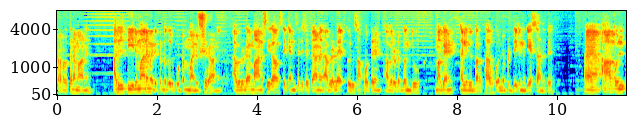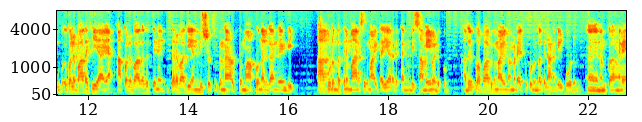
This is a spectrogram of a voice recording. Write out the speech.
പ്രവർത്തനമാണ്. അതിൽ തീരുമാനമെടുക്കേണ്ടത് ഒരു കൂട്ടം മനുഷ്യരാണ്. അവരുടെ മാനസികാവസ്ഥയ്ക്ക് അനുസരിച്ചിട്ടാണ് അവരുടെ ഒരു സഹോദരൻ അവരുടെ ബന്ധു മകൻ അല്ലെങ്കിൽ ഭർത്താവ് കൊല്ലപ്പെട്ടിരിക്കുന്ന കേസാണിത്. ആ കൊൽ കൊലപാതകിയായ ആ കൊലപാതകത്തിന് ഉത്തരവാദി എന്ന് വിശ്വസിക്കുന്ന ആൾക്ക് മാപ്പ് നൽകാൻ വേണ്ടി ആ കുടുംബത്തിന് മാനസികമായി തയ്യാറെടുക്കാൻ വേണ്ടി സമയമെടുക്കും. അത് സ്വാഭാവികമായും നമ്മുടെയൊക്കെ കുടുംബത്തിലാണെങ്കിൽ പോലും നമുക്ക് അങ്ങനെ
